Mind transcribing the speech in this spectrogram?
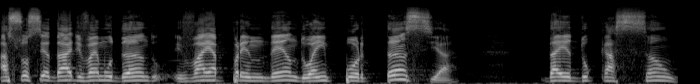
a sociedade vai mudando e vai aprendendo a importância da educação.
